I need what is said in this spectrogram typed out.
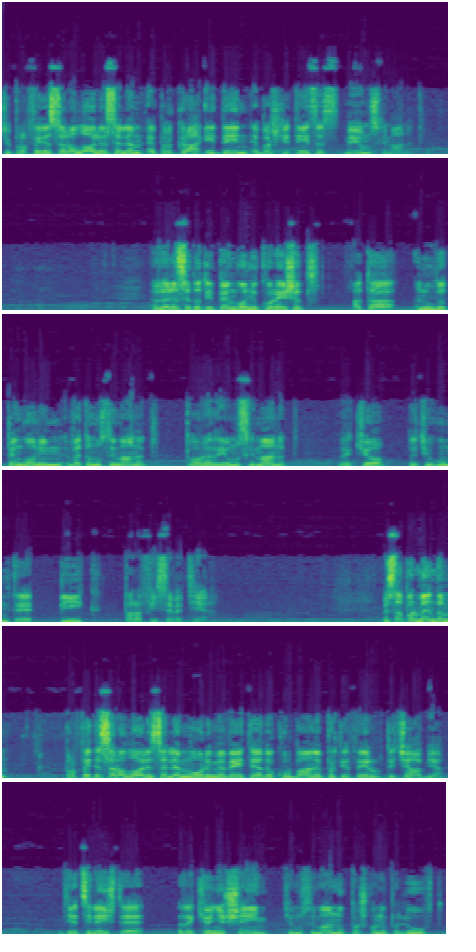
që profeti sallallahu alejhi wasallam e përkrah idenë e bashkjetesës me jomuslimanët. Edhe nëse do t'i pengonin kurejshët, ata nuk do të pengonin vetëm muslimanët, por edhe jomuslimanët, dhe kjo do t'u humbte pikë para fiseve tjera. Me sa përmendëm, profeti sallallahu alejhi wasallam mori me vete edhe kurbane për t'i therur te Qabja, gjë e cila ishte edhe kjo një shenjë që muslimanët nuk po shkonin për luftë,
